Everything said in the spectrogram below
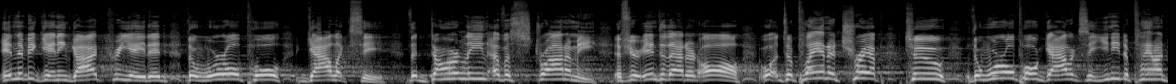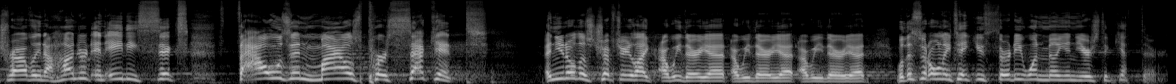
In the beginning, God created the whirlpool galaxy, the darling of astronomy, if you're into that at all. Well, to plan a trip to the whirlpool galaxy, you need to plan on traveling 186,000 miles per second. And you know those trips where you're like, are we there yet? Are we there yet? Are we there yet? Well, this would only take you 31 million years to get there.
